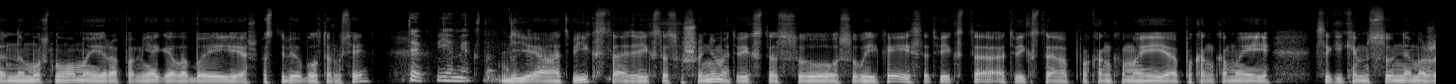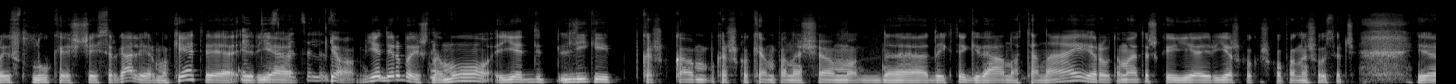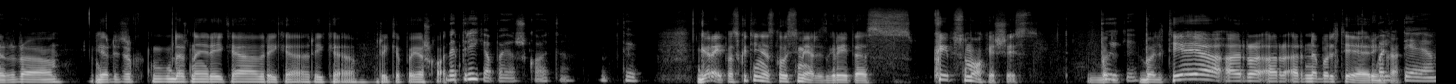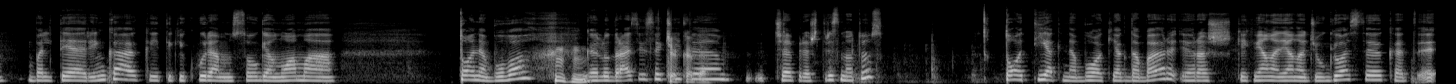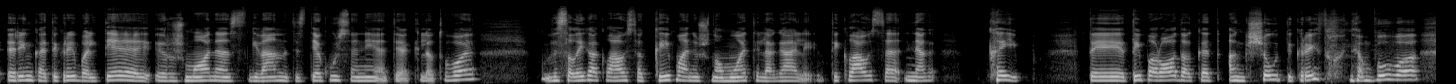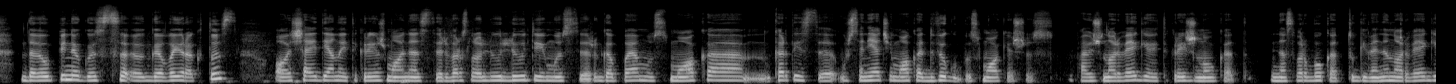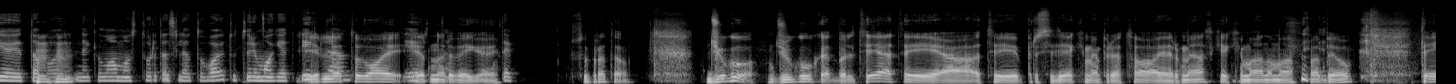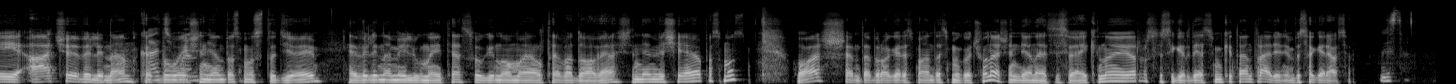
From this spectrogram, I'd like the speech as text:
Namus nuomai yra pamėgę labai, aš pastebėjau, Baltarusiai. taip jie mėgsta Jie atvyksta, atvyksta su šunim, atvyksta su, su vaikais, atvyksta, atvyksta pakankamai, pakankamai, sakykime, su nemažais lūkesčiais ir gali ir mokėti. Ir IT jie, specialistai. jo, jie dirba iš namų, jie lygiai kažkam, kažkokiam panašiam da- daiktai gyveno tenai ir automatiškai jie ir ieško kažko panašaus ir čia. Ir, a, ir, dažnai reikia, reikia, reikia, reikia paieškoti. bet reikia paieškoti taip Gerai, paskutinis klausimėlis greitas. Kaip su mokesčiais? Bal- Puikiai. Baltėja ar, ar, ar nebaltėja rinka? baltėja baltėja rinka kai tik įkūrėm saugią nuomą to nebuvo galiu drąsiai sakyti. kada? čia prieš tris metus. To tiek nebuvo kiek dabar ir aš kiekvieną dieną džiaugiuosi kad rinka tikrai baltėja ir žmonės gyvenantys tiek užsienyje tiek lietuvoj visą laiką klausia kaip man išnuomoti legaliai. Tai klausia ne kaip. Tai tai parodo kad anksčiau tikrai to nebuvo. Daviau pinigus gavai raktus o šiai dienai tikrai žmonės ir verslo liu liudijimus ir gpemus moka kartais užsieniečiai moka dvigubus mokesčius pavyzdžiui norvegijoj tikrai žinau kad nesvarbu kad tu gyveni norvegijoj tavo nekilnojamas turtas lietuvoj tu turi mokėt Ir ten, Lietuvoje, ir, ten. Norvegijoje. taip Supratau. Džiugu, džiugu, kad baltėja, tai, tai prisidėkime prie to ir mes, kiek įmanoma labiau. tai ačiū Evelina, kad Ačiū, buvai Mantai. šiandien pas mus studijoje. Evelina Meiliūnaitė, sauginuoma LT vadovė, šiandien viešėjo pas mus. O aš, NT brogeris Mantas Mikočiūnas, šiandien atsisveikinu ir susigirdėsim kitą antradienį. Viso geriausio. visą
